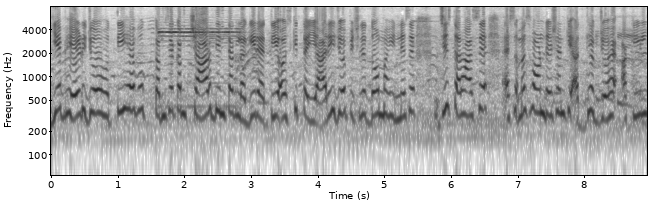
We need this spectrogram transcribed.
ये भीड़ जो होती है वो कम से कम चार दिन तक लगी रहती है और इसकी तैयारी जो पिछले दो महीने से, जिस तरह से एसएमएस फाउंडेशन के अध्यक्ष जो है अकील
